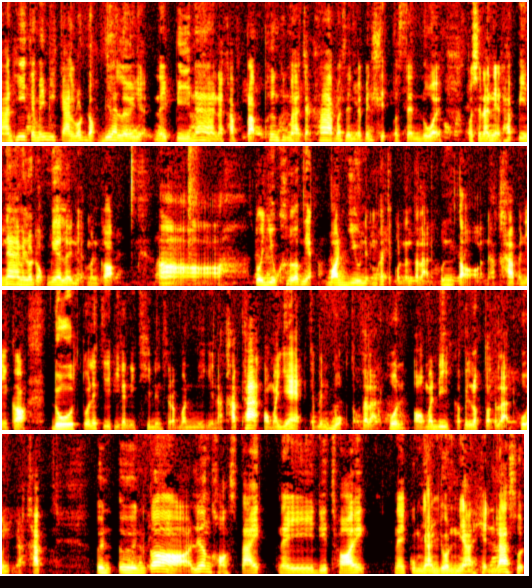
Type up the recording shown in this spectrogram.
การที่จะไม่มีการลดดอกเบี้ยเลยเนี่ยในปีหน้านะครับปรับเพิ่มขึ้นมาจาก 5%ไปเป็น 10%ด้วย เพราะฉะนั้นเนี่ยถ้าปีหน้าไม่ลดดอกเบี้ยเลยเนี่ยมันก็ตัวยิวเคิร์ฟเนี่ยบอลยิวเนี่ยมันก็จะกดดันตลาดหุ้นต่อนะครับ อันนี้ก็ดูตัวเลข GDP กันอีกทีหนึ่งสำหรับวันนี้นะครับ ถ้าออกมาแย่จะเป็นบวกต่อตลาดหุ้น ออกมาดีก็เป็นลบต่อตลาดหุ้นนะครับ อื่นๆก็เรื่องของสไตล์ในดีทรอยต์ ในกลุ่มยานยนต์เนี่ยเห็นล่าสุด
